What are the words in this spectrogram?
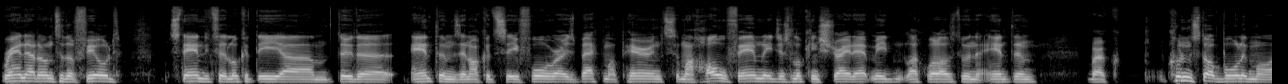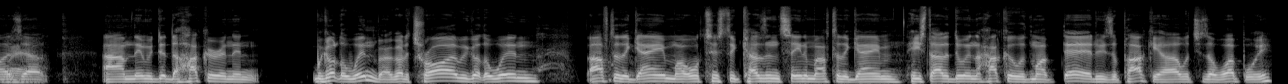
Ran out onto the field, standing to look at the um, do the anthems, and I could see four rows back my parents, my whole family just looking straight at me, like while I was doing the anthem. C- couldn't stop bawling my eyes out. Um, then we did the haka, and then we got the win, bro. I got a try. We got the win. After the game, my autistic cousin seen him after the game. He started doing the haka with my dad, who's a Pākehā, which is a white boy,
